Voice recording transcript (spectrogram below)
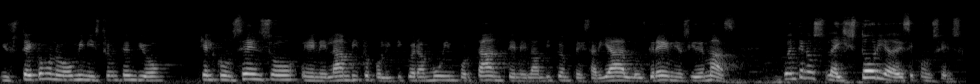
y usted como nuevo ministro entendió que el consenso en el ámbito político era muy importante, en el ámbito empresarial, los gremios y demás. Cuéntenos la historia de ese consenso.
